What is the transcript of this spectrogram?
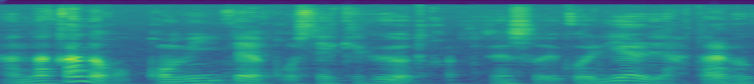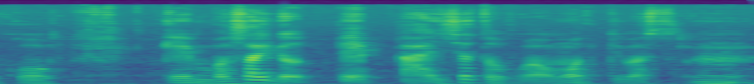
う、なんだかんだこうコンビニでこう接客業とかですね、そういうこうリアルで働くこう、現場作業って大事だと僕は思っています。うん。やっ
